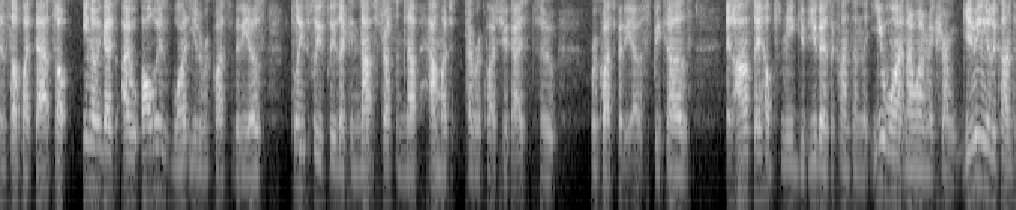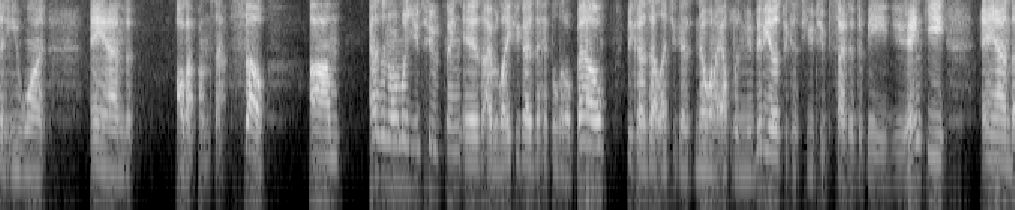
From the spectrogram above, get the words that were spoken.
and stuff like that. So, you know, guys, I always want you to request videos. Please, please, please, I cannot stress enough how much I request you guys to request videos because it honestly helps me give you guys the content that you want, and I want to make sure I'm giving you the content you want, and all that fun stuff. So, um, as a normal YouTube thing is, I would like you guys to hit the little bell, because that lets you guys know when I upload new videos, because YouTube decided to be janky, and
